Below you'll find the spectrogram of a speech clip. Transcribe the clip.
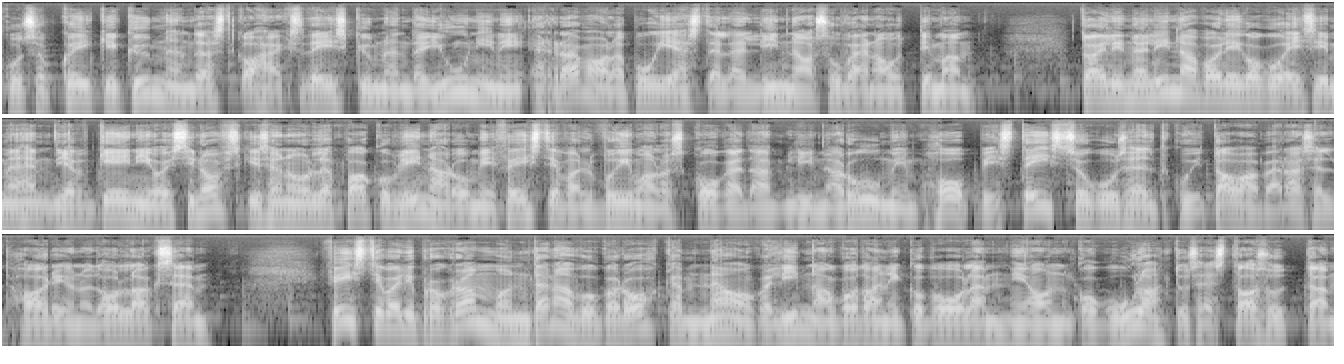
kutsub kõiki kümnendast kaheksateistkümnenda juunini Rävala puiesteele linna suve nautima Tallinna linnavolikogu esimehe Jevgeni Ossinovski sõnul pakub linnaruumi festival võimalust kogeda linnaruumi hoopis teistsuguselt, kui tavapäraselt harjunud ollakse. festivali programm on tänavu ka rohkem näoga linnakodaniku poole ja on kogu ulatuses tasuta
